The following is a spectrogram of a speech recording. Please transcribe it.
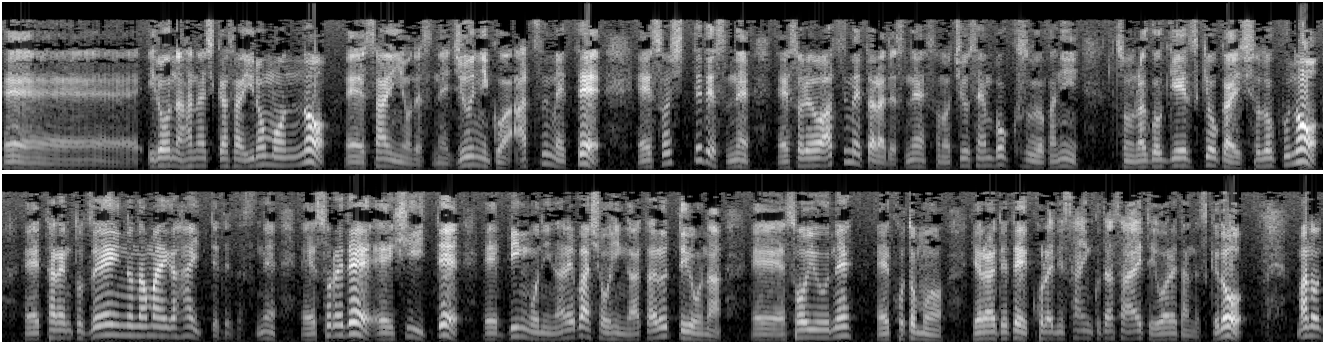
えー、いろんな話し家さん、色門の、えー、サインをですね、12個集めて、えー、そしてですね、えー、それを集めたらですね、その抽選ボックスとかに、その落語芸術協会所属の、えー、タレント全員の名前が入っててですね、えー、それで、えー、引いて、えビンゴになれば商品が当たるっていうような、えそういうね、えこともやられてて、これにサインくださいって言われたんですけど、まあの、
